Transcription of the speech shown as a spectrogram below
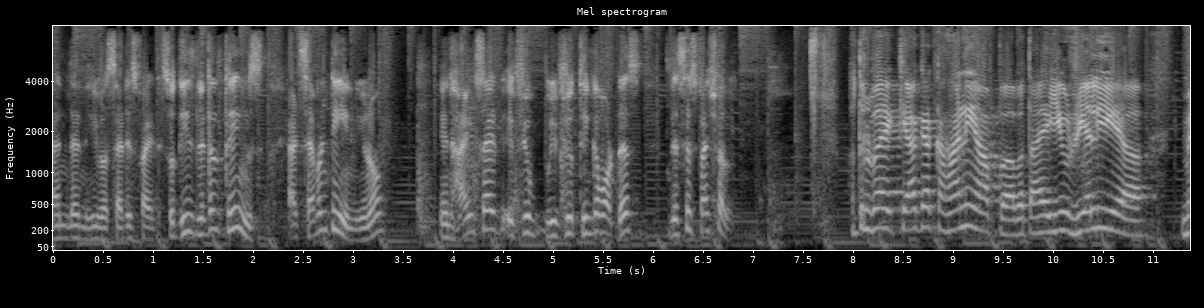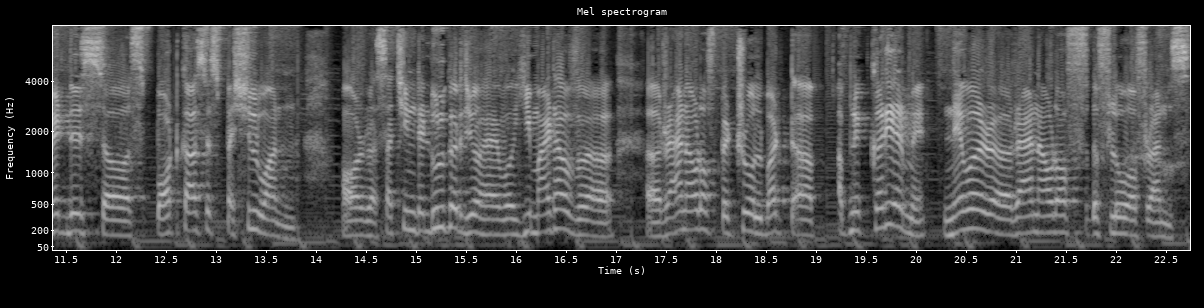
and then he was satisfied. So these little things at 17 you know in hindsight, if you if you think about this this is special. Atul भाई क्या क्या कहानी आप बताए? You really made this podcast special one और सचिन तेंदुलकर जो है, वो he might have ran out of petrol but अपने करियर में never ran out of the flow of runs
